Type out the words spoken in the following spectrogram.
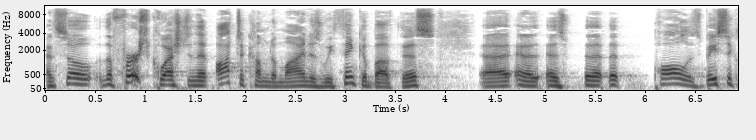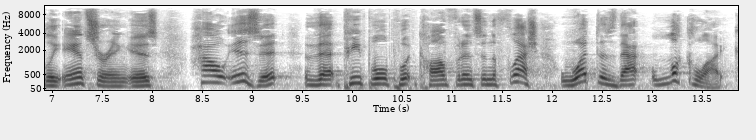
And so the first question that ought to come to mind as we think about this, uh, as, uh, that Paul is basically answering is, how is it that people put confidence in the flesh? What does that look like?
